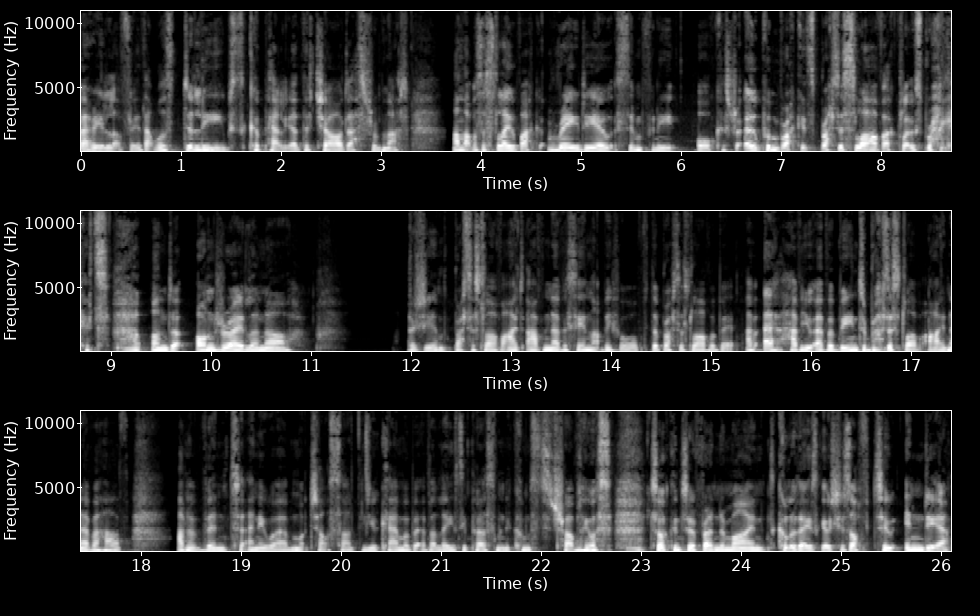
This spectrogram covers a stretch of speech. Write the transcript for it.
Very lovely. That was Delibes Coppélia, the Czardas from that. And that was a Slovak Radio Symphony Orchestra, open brackets, Bratislava, close brackets, under Andre Lenar. I presume Bratislava. i have never seen that before, the Bratislava bit. Eh, have you ever been to Bratislava? I never have. I've never been to anywhere much outside the UK. I'm a bit of a lazy person when it comes to travelling. I was talking to a friend of mine a couple of days ago. She's off to India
